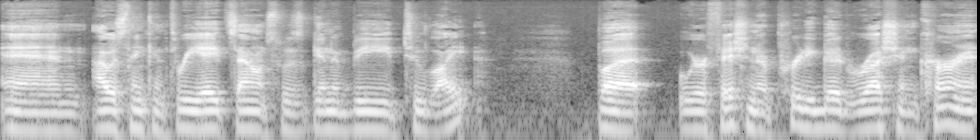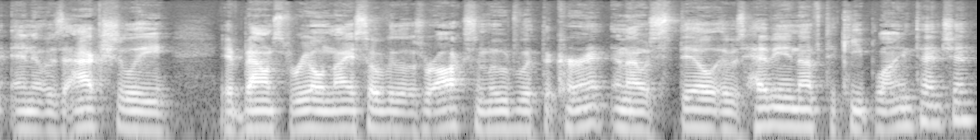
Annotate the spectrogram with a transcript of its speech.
and I was thinking three eighths ounce was gonna be too light, but we were fishing a pretty good Russian current, and it was actually it bounced real nice over those rocks and moved with the current, and I was still it was heavy enough to keep line tension,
